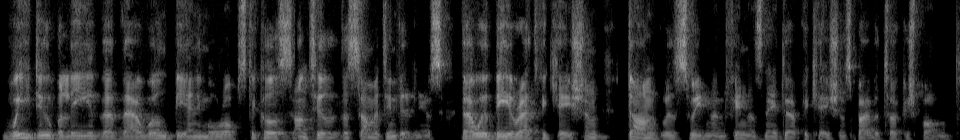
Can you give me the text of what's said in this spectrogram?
we do believe that there won't be any more obstacles until the summit in Vilnius. There will be a ratification done with Sweden and Finland's NATO applications by the Turkish parliament.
